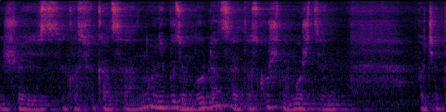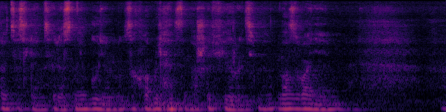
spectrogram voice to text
еще есть классификация. Ну, не будем углубляться, это скучно, можете почитать, если интересно. Не будем захламлять наш эфир этими названиями. А,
